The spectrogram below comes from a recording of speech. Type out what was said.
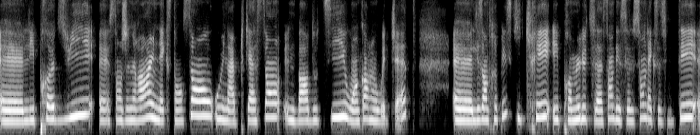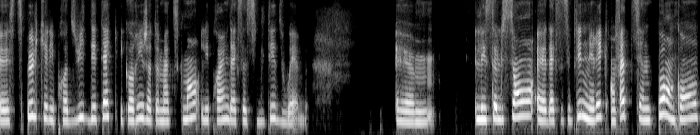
les produits sont généralement une extension ou une application, une barre d'outils ou encore un widget. Euh, les entreprises qui créent et promeuvent l'utilisation des solutions d'accessibilité euh, stipulent que les produits détectent et corrigent automatiquement les problèmes d'accessibilité du web. Euh, les solutions d'accessibilité numérique, en fait, ne tiennent pas en compte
